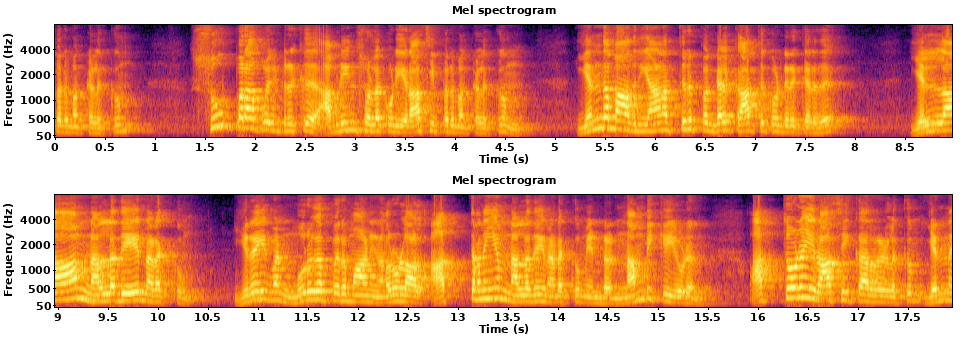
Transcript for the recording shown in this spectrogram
பெருமக்களுக்கும் சூப்பரா போயிட்டு இருக்கு அப்படின்னு சொல்லக்கூடிய ராசி பெருமக்களுக்கும் எந்த மாதிரியான திருப்பங்கள் காத்து கொண்டிருக்கிறது? எல்லாம் நல்லதே நடக்கும். இறைவன் முருகப்பெருமானின் அருளால் அத்தனையும் நல்லதே நடக்கும் என்ற நம்பிக்கையுடன் அத்துணை ராசிக்காரர்களுக்கும் என்ன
